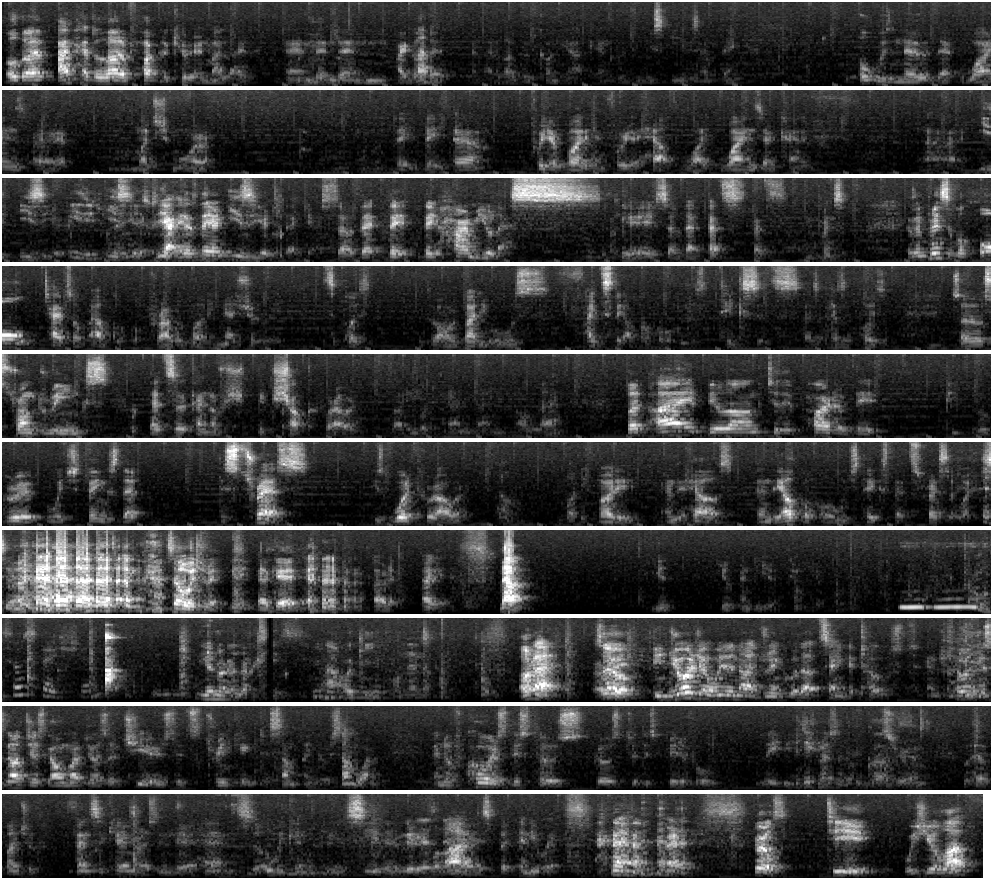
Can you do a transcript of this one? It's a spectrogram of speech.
although I've, I've had a lot of hard liquor in my life, and, Mhm. and then I love it, and I love good cognac and good whiskey and something. always know that wines are much more they, they uh, for your body and for your health. Wines are kind of uh, e- easier. Easy to easier. digest. Yeah, they're easier to digest. So that they, they harm you less. Okay, so that that's that's in principle. Because in principle, all types of alcohol for our body naturally, it's a poison. So our body always fights the alcohol because it takes it as a, as a poison. So strong drinks, that's a kind of sh- big shock for our body and, and all that. But I belong to the part of the people group which thinks that the stress is worth for our Oh, body. body and the health than the alcohol which takes that stress away. So, so we drink. Okay? all right. Okay. Now, you, you and you come here. Mm-hmm. Why so special? You're not allowed. Ah, okay. No, no. All right. So Alright. in Georgia, we do not drink without saying a toast. And toast is not just oh my Joseph cheers; it's drinking to something or someone. And of course, this toast goes to this beautiful ladies present in this room who have a bunch of fancy cameras in their hands, so we can really see their beautiful eyes. But anyway, All right. girls, to you, wish you love,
